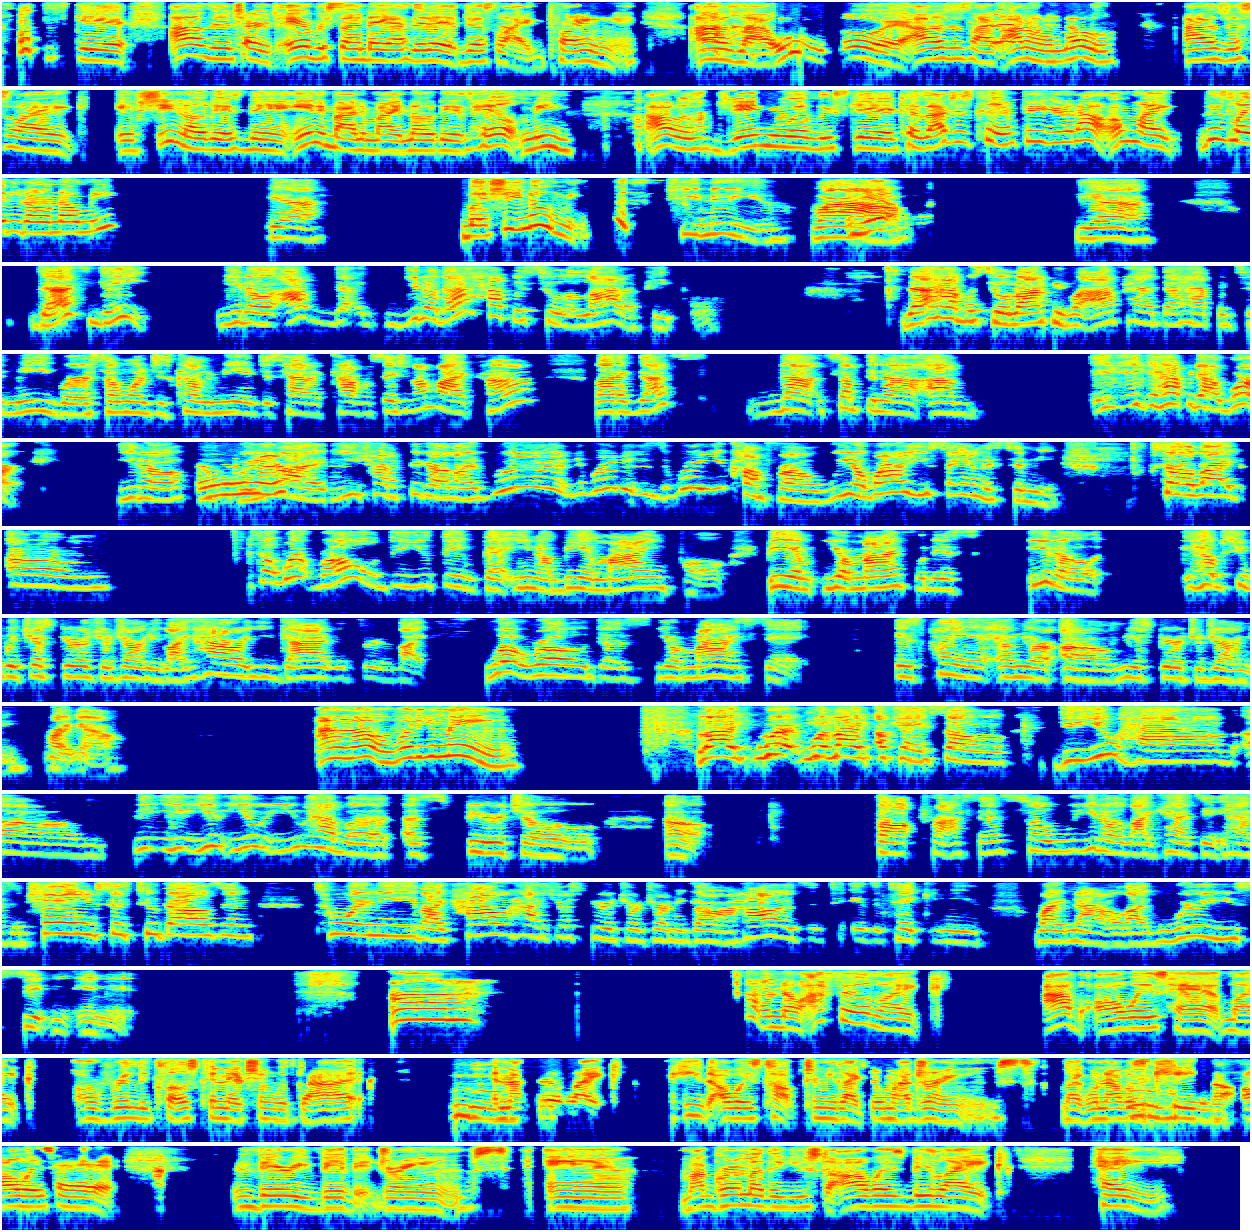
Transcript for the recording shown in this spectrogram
was scared. I was in church every Sunday after that, just like praying. I was like, "Oh Lord!" I was just like, "I don't know." I was just like, if she know this, then anybody might know this. Help me. I was genuinely scared because I just couldn't figure it out. I'm like, this lady don't know me. Yeah. But she knew me. she knew you. Wow. Yeah. That's deep. You know, I that, you know that happens to a lot of people. That happens to a lot of people. I've had that happen to me where someone just come to me and just had a conversation. I'm like, huh? Like that's not something I, I'm it, it can happen at work, you know, mm-hmm. where you're like you trying to figure out like where where did this, where did you come from? You know, why are you saying this to me? So like um so what role do you think that you know being mindful, being your mindfulness, you know, helps you with your spiritual journey? Like how are you guided through? Like what role does your mindset is playing on your um your spiritual journey right now? I don't know. What do you mean? like we're, we're like okay so do you have um you you you you have a, a spiritual uh thought process so you know like has it has it changed since 2020 like how has your spiritual journey gone how is it is it taking you right now like where are you sitting in it um i don't know i feel like i've always had like a really close connection with god Mm-hmm. And I feel like he's always talked to me like through my dreams. Like when I was a Mhm. kid, I always had very vivid dreams. And my grandmother used to always be like, Hey,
